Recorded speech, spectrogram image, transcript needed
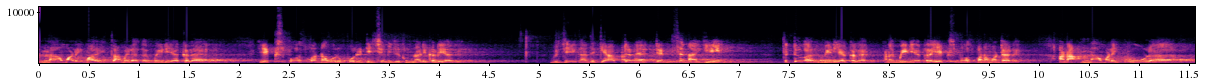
அண்ணாமலை மாதிரி தமிழக மீடியாக்களை எக்ஸ்போஸ் பண்ண ஒரு பொலிட்டிஷியன் இதுக்கு முன்னாடி கிடையாது. விஜயகாந்த் கேப்டனு டென்ஷன் ஆகி திட்டுவார் மீடியாக்களை. ஆனால் மீடியாக்களை எக்ஸ்போஸ் பண்ண மாட்டார். ஆனால் அண்ணாமலை கூலாக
